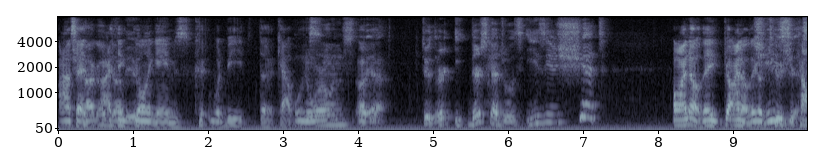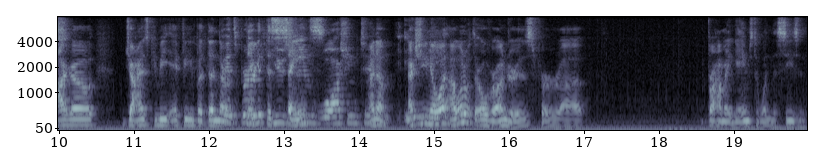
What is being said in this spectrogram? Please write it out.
honestly. I, Chicago, I think W. the only games could, would be the Cowboys. New Orleans. Oh yeah, dude, their their schedule is easy as shit. Oh, I know. They go. I know they go to Chicago. Giants could be iffy, but then they're Pittsburgh, they get the Houston, Saints. Washington. I know. Actually, you know what? I wonder what their over under is for uh, for how many games to win this season.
